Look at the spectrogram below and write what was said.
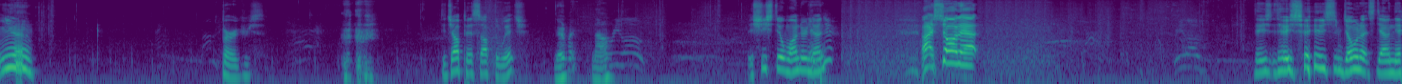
yeah. Burgers. Did y'all piss off the witch? Did we? No. Is she still wandering Yeah. down there? I saw that. There's, there's there's some donuts down there.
